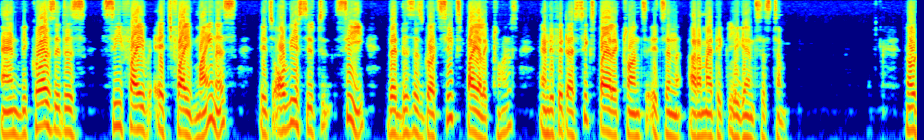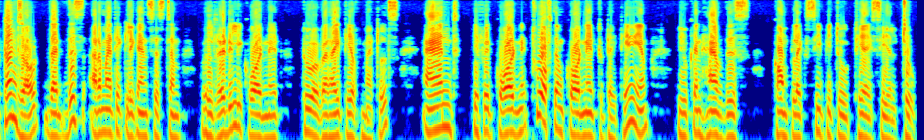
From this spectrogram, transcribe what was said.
and because it is C5H5 minus, it is obvious to see that this has got 6 pi electrons and if it has 6 pi electrons, it is an aromatic ligand system. Now, it turns out that this aromatic ligand system will readily coordinate to a variety of metals and if it coordinate two of them coordinate to titanium, you can have this complex Cp2 TiCl2.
